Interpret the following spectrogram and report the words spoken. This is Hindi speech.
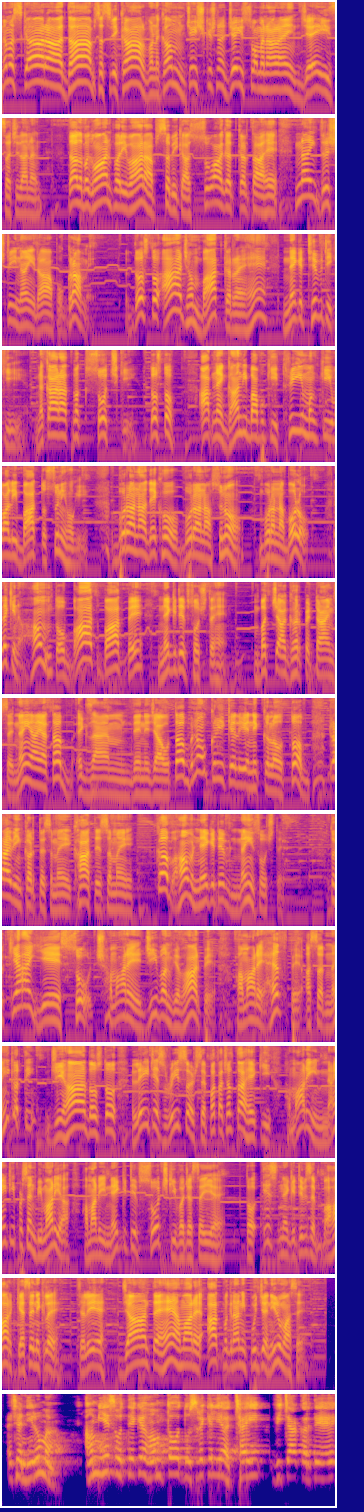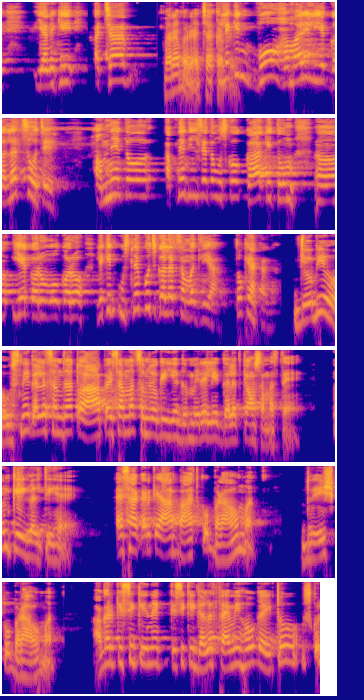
नमस्कार, आदाब, सत वनकम, जय श्री कृष्ण, जय स्वामीनारायण, जय सच्चिदानंद। दादा भगवान परिवार, आप सभी का स्वागत करता है नई दृष्टि, नई राह प्रोग्राम में। दोस्तों, आज हम बात कर रहे हैं नेगेटिविटी की, नकारात्मक सोच की। दोस्तों, आपने गांधी बापू की थ्री मंकी वाली बात तो सुनी होगी। बुरा ना देखो, बुरा ना सुनो, बुरा ना बोलो। लेकिन हम तो बात बात पे नेगेटिव सोचते हैं। बच्चा घर पे टाइम से नहीं आया तब एग्ज़ाम देने जाओ, तब नौकरी के लिए निकलो, तब ड्राइविंग करते समय, खाते समय, कब हम नेगेटिव नहीं सोचते। तो क्या ये सोच हमारे जीवन व्यवहार पे, हमारे हेल्थ पे असर नहीं करती? जी हाँ दोस्तों लेटेस्ट रिसर्च से पता चलता है कि हमारी 90% बीमारियाँ हमारी नेगेटिव सोच की वजह से ही है। तो इस नेगेटिव से बाहर कैसे निकले? चलिए जानते हैं हमारे आत्मज्ञानी पूज्य निरुमा से। अच्छा नीरुमा हम ये सोचते हैं कि हम तो दूसरे के लिए अच्छा ही विचार करते हैं यानी कि अच्छा बराबर है अच्छा कर लेकिन वो हमारे लिए गलत सोचे। हमने तो अपने दिल से तो उसको कहा कि तुम अ, ये करो वो करो लेकिन उसने कुछ गलत समझ लिया तो क्या करना? जो भी हो उसने गलत समझा तो आप ऐसा मत समझो कि ये मेरे लिए गलत क्यों समझते हैं। उनकी गलती है। ऐसा करके आप बात को बढ़ाओ मत, द्वेष को बढ़ाओ मत। अगर किसी की ने, किसी की गलत फहमी हो गई तो उसको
